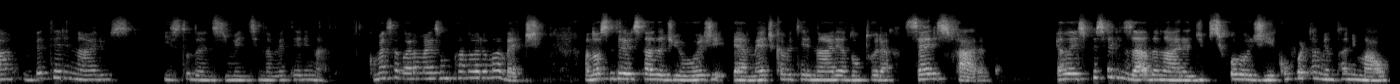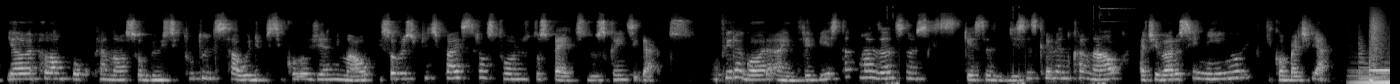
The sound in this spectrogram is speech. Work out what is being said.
Olá, veterinários e estudantes de medicina veterinária. Começa agora mais um Panorama Vet. A nossa entrevistada de hoje é a médica veterinária a doutora Ceres Faraco. Ela é especializada na área de psicologia e comportamento animal e ela vai falar um pouco para nós sobre o Instituto de Saúde e Psicologia Animal e sobre os principais transtornos dos pets, dos cães e gatos. Confira agora a entrevista, mas antes não esqueça de se inscrever no canal, ativar o sininho e compartilhar. Olá,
